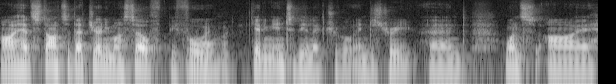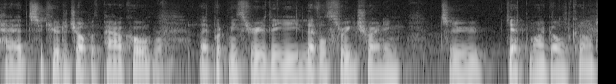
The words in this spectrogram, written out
I had started that journey myself before right. getting into the electrical industry, and once I had secured a job with Powercor, right. they put me through the level three training to get my gold card.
